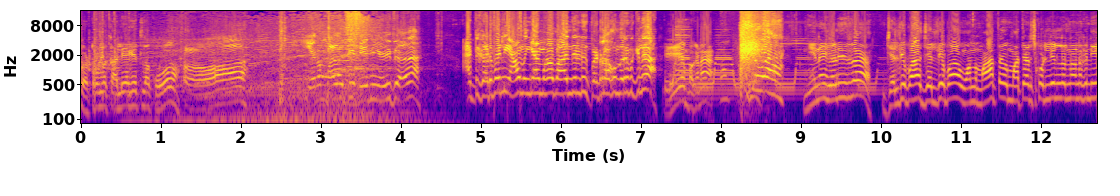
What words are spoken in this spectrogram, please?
ಪೆಟ್ರೋಲ್ ಖಾಲಿ ಆಗೈತ್ಲಕ್ಕೋ. ಏನು ಮಾಡತ್ತೀರಿ ನೀ ಇದು? ಅಟ್ ಗಡ್ಬಡಿ ಯಾವ ಮಂಗ್ಯಾ ಮಗ ಬಾ ಅಂದ್ರೆ ಪೆಟ್ರೋಲ್ ಹಾಕೊಂಡ್ ಬರ್ಬೇಕಿಲ್ಲ? ಏ ಮಗಣ ನೀನೇ ಹೇಳಿದ್ರ ಜಲ್ದಿ ಬಾ ಜಲ್ದಿ ಬಾ ಒಂದ್ ಮಾತು ಮಾತಾಡ್ಸ್ಕೊಡ್ಲಿಲ್ಲ ನನಗೆ ನೀ.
